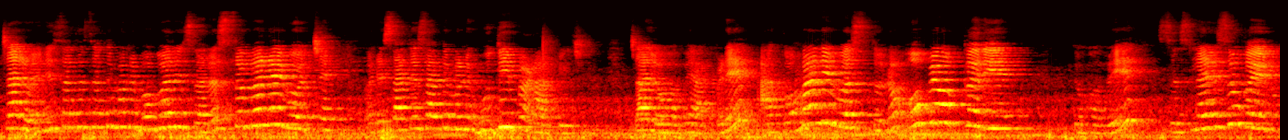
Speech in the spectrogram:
ચાલો એની સાથે સાથે મને ભગવાને સરસ તો બનાવ્યો છે. અને સાથે સાથે મને બુદ્ધિ પણ આપી છે. ચાલો હવે આપણે આ કમાલની વસ્તુનો ઉપયોગ કરીએ. તો હવે સસલાએ શું કર્યું?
